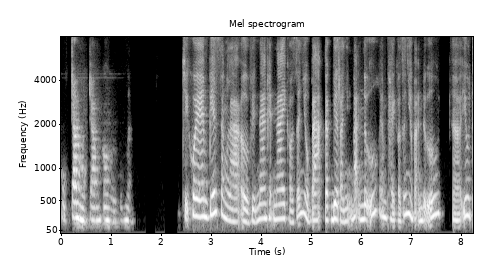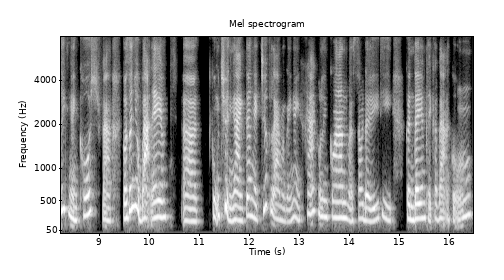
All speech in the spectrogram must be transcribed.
một trăm phần trăm con người của mình chị Khuê em biết rằng là ở Việt Nam hiện nay có rất nhiều bạn, đặc biệt là những bạn nữ, em thấy có rất nhiều bạn nữ uh, yêu thích ngành coach và có rất nhiều bạn em uh, cũng chuyển ngành từ ngày trước làm một cái ngành khác không liên quan và sau đấy thì gần đây em thấy các bạn cũng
